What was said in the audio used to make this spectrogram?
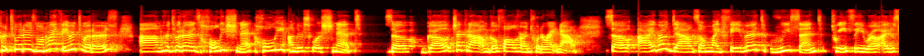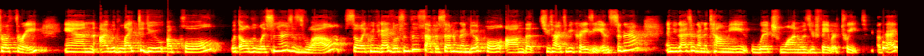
her Twitter is one of my favorite Twitters. Um, her Twitter is holy schnitt, holy underscore schnitt. So go check it out and go follow her on Twitter right now. So I wrote down some of my favorite recent tweets that you wrote. I just wrote three and I would like to do a poll with all the listeners as well. So, like when you guys listen to this episode, I'm going to do a poll on the Too Tired to Be Crazy Instagram, and you guys are going to tell me which one was your favorite tweet. Okay.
